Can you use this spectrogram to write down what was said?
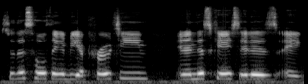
So, this whole thing would be a protein, and in this case, it is a,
